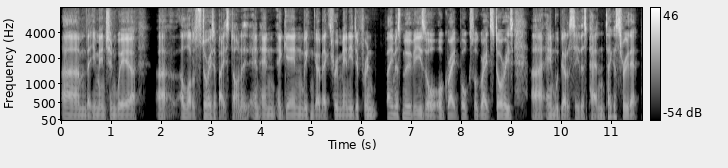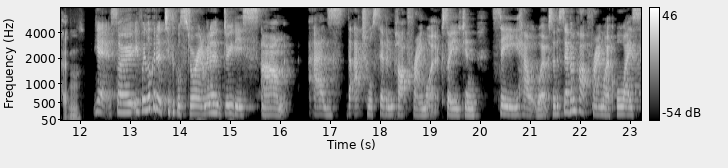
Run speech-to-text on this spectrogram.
um, that you mentioned where. Uh, a lot of stories are based on it, and and again, we can go back through many different famous movies or, or great books or great stories, uh, and we'll be able to see this pattern. Take us through that pattern yeah. So if we look at a typical story, and I'm going to do this um, as the actual seven part framework. So you can see how it works. So the seven part framework always,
